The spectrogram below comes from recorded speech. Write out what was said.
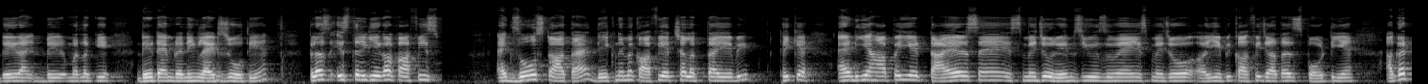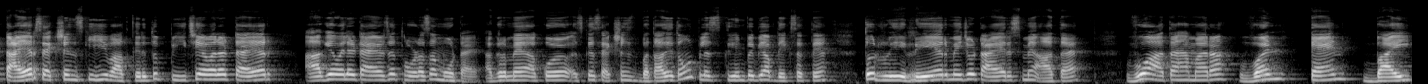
डे मतलब कि डे टाइम रनिंग लाइट्स जो होती हैं। प्लस इस तरीके का काफ़ी एग्जॉस्ट आता है, देखने में काफ़ी अच्छा लगता है ये भी। ठीक है? एंड यहाँ पे ये टायर्स हैं, इसमें जो रिम्स यूज़ हुए हैं, इसमें जो ये भी काफ़ी ज़्यादा स्पोर्टी हैं। अगर टायर सेक्शंस की ही बात करें तो पीछे वाला टायर आगे वाले टायर से थोड़ा सा मोटा है। अगर मैं आपको इसके सेक्शन बता देता हूँ प्लस स्क्रीन पे भी आप देख सकते हैं। तो रेयर में जो टायर इसमें आता है, वो आता है हमारा one ten by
